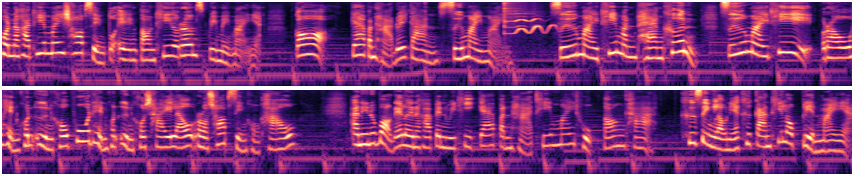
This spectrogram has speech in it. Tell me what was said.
คนนะคะที่ไม่ชอบเสียงตัวเองตอนที่เริ่มสตรีมใหม่ๆเนี่ยก็แก้ปัญหาด้วยการซื้อไมค์ใหม่ซื้อไมค์ที่มันแพงขึ้น ซื้อไมค์ที่เราเห็นคนอื่นเขาพูด เห็นคนอื่นเขาใช้แล้วเราชอบเสียงของเขา อันนี้นุบอกได้เลยนะคะ เป็นวิธีแก้ปัญหาที่ไม่ถูกต้องค่ะ คือสิ่งเหล่านี้คือการที่เราเปลี่ยนไมค์เนี่ย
